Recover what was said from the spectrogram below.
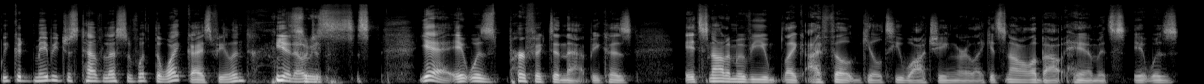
we could maybe just have less of what the white guy's feeling. you know, just, just- yeah, it was perfect in that because it's not a movie you like I felt guilty watching or like it's not all about him. It's it was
